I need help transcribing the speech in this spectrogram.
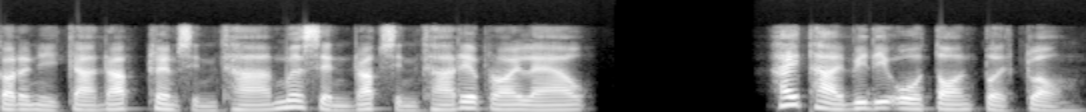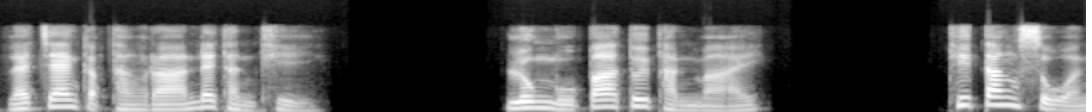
กรณีการรับเคลมสินค้าเมื่อเซ็นรับสินค้าเรียบร้อยแล้ว ให้ถ่ายวิดีโอตอนเปิดกล่อง และแจ้งกับทางร้านได้ทันที ลุงหมูป้าตุ้ยพันไม้ ที่ตั้งสวน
